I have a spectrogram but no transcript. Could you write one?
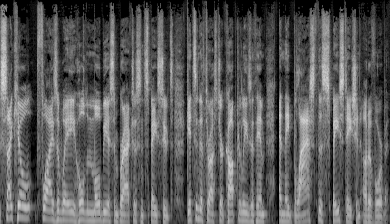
Cy-Kill flies away, holding Mobius and Braxis in spacesuits, gets into thruster, Copter leaves with him, and they blast the space station out of orbit.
